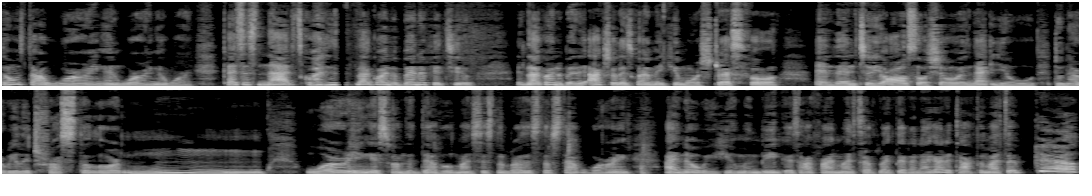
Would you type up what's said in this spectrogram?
don't start worrying and worrying and worrying, because it's not it's going it's not going to benefit you. It's not going to benefit. Actually, it's going to make you more stressful. And then too, you're also showing that you do not really trust the Lord. Mm. Worrying is from the devil, my sister and brother. So stop worrying. I know we human beings, because I find myself like that. And I got to talk to myself, girl,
